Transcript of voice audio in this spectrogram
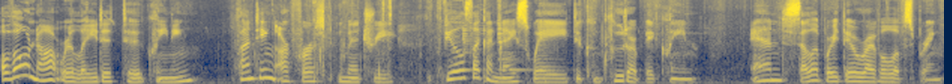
Although not related to cleaning, planting our first ume tree feels like a nice way to conclude our big clean and celebrate the arrival of spring.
